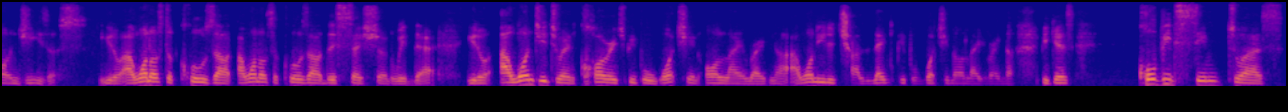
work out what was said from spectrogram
on Jesus. You know, I want us to close out. I want us to close out this session with that. You know, I want you to encourage people watching online right now. I want you to challenge people watching online right now because COVID seemed to us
